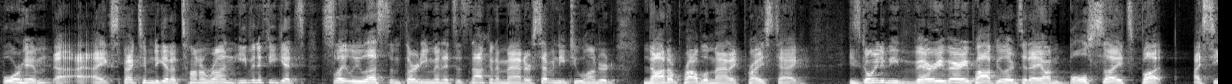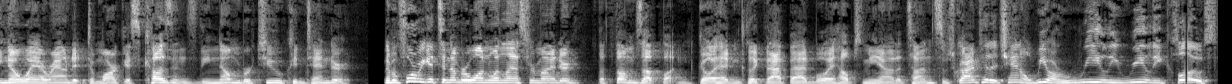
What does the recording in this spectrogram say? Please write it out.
for him. Uh, I, expect him to get a ton of run. Even if he gets slightly less than 30 minutes, it's not going to matter. 7,200, not a problematic price tag. He's going to be very, very popular today on both sites, but I see no way around it. Demarcus Cousins, the number two contender. Now, before we get to number one, one last reminder the thumbs up button. Go ahead and click that bad boy, helps me out a ton. Subscribe to the channel. We are really, really close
